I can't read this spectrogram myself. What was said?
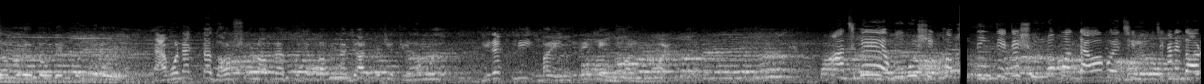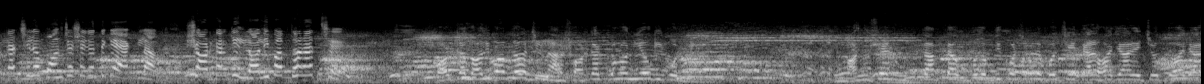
আপনার তো ওদের কর্মীরা এমন একটা ধর্ষণ আপনার খুঁজে পাবেন না যার কাছে তৃণমূল ডিরেক্টলি বা ইনডিরেক্টলি ইনভলভ নয় আজকে হবু শিক্ষক টেটে শূন্যপদ দেওয়া হয়েছিল যেখানে দরকার ছিল পঞ্চাশ হাজার থেকে এক লাখ। সরকার কি ললিপপ ধরাচ্ছে? সরকার ললিপপ দেওয়াচ্ছে না সরকার কোনো নিয়োগই করবে মানুষের উত্তাপটা উপলব্ধি করছে বলে বলছে তেরো হাজার এই চোদ্দ হাজার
